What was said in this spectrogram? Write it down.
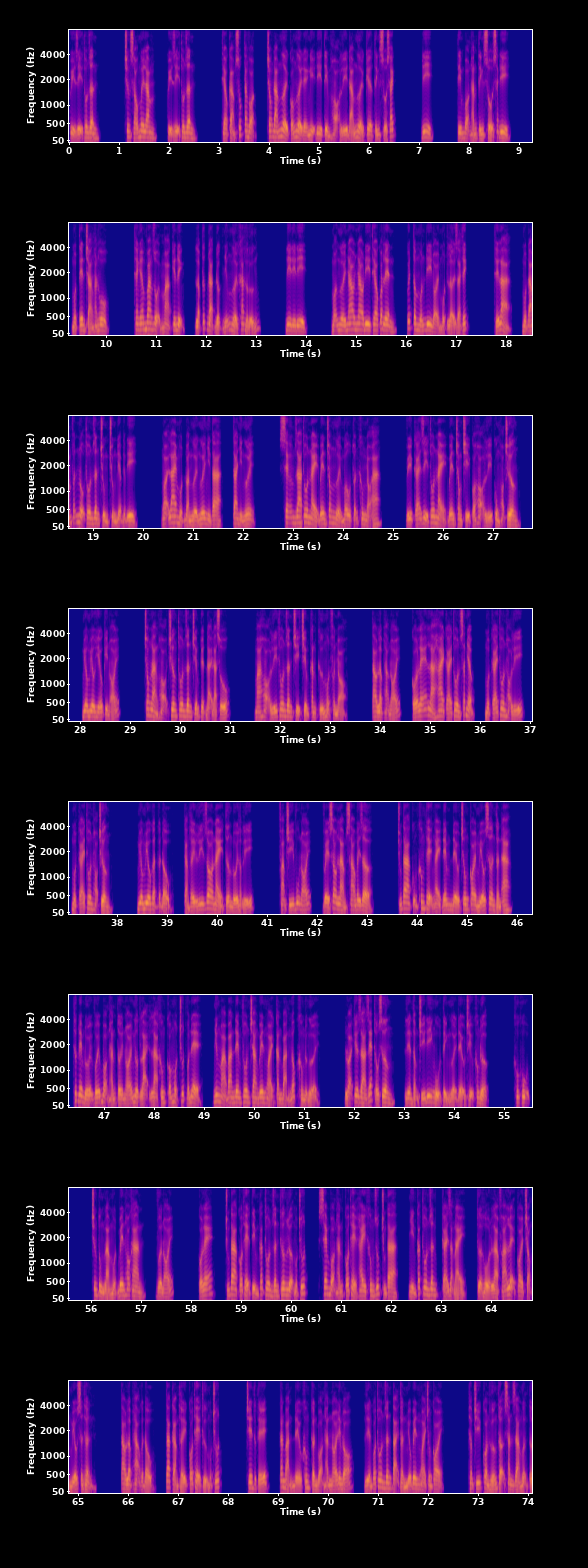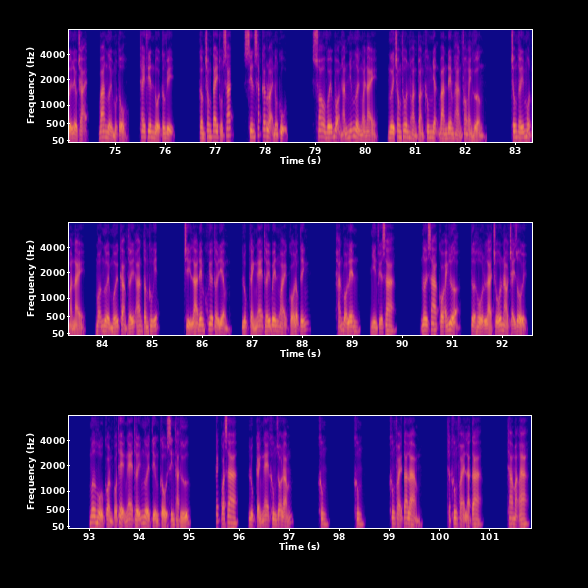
quỷ dị thôn dân. Chương sáu mươi lăm, quỷ dị thôn dân. Theo cảm xúc tăng vọt, trong đám người có người đề nghị đi tìm họ lý đám người kia tính sổ sách. Đi, tìm bọn hắn tính sổ sách đi. Một tên tráng hắn hô. Thanh âm vang dội mà kiên định, lập tức đạt được những người khác hưởng ứng. Đi đi đi. Mọi người nhao nhao đi theo quát lên, quyết tâm muốn đi đòi một lời giải thích. Thế là, một đám phẫn nộ thôn dân trùng trùng điệp điệp đi ngoại lai một đoàn người ngươi nhìn ta ta nhìn ngươi. Xem ra thôn này bên trong người mâu thuẫn không nhỏ a. Vì cái gì thôn này bên trong chỉ có họ lý cùng họ trương? Miêu miêu hiếu kỳ nói. Trong làng họ trương thôn dân chiếm tuyệt đại đa số, mà họ lý thôn dân chỉ chiếm căn cứ một phần nhỏ. Tào lập hạo nói, có lẽ là hai cái thôn sắp nhập, một cái thôn họ lý, một cái thôn họ trương. Miêu miêu gật gật đầu, cảm thấy lý do này tương đối hợp lý. Phạm trí vũ nói, về sau làm sao bây giờ? Chúng ta cũng không thể ngày đêm đều trông coi miếu sơn thần a thức đêm đối với bọn hắn tới nói ngược lại là không có một chút vấn đề, nhưng mà ban đêm thôn trang bên ngoài căn bản ngốc không được người. Loại kia ra rét thấu xương, liền thậm chí đi ngủ tỉnh người đều chịu không được. Khu khu. Trương tùng làm một bên ho khan, vừa nói, có lẽ chúng ta có thể tìm các thôn dân thương lượng một chút, xem bọn hắn có thể hay không giúp chúng ta, nhìn các thôn dân cái dạng này, tựa hồ là phá lệ coi trọng miếu sân thần. Tào lập hạo gật đầu, ta cảm thấy có thể thử một chút. Trên thực tế, căn bản đều không cần bọn hắn nói đêm đó, liền có thôn dân tại thần miếu bên ngoài trông coi. Thậm chí còn hướng thợ săn già mượn tới lều trại, ba người một tổ, thay phiên đổi cương vị cầm trong tay thủ sắt, xiên sắt các loại nông cụ. So với bọn hắn những người ngoài này, người trong thôn hoàn toàn không nhận ban đêm hàn phong ảnh hưởng. Trông thấy một màn này, mọi người mới cảm thấy an tâm không ít. Chỉ là đêm khuya thời điểm, lục cảnh nghe thấy bên ngoài có động tĩnh. Hắn bỏ lên, nhìn phía xa. Nơi xa có ánh lửa, tựa hồ là chỗ nào cháy rồi. Mơ hồ còn có thể nghe thấy người tiếng cầu xin tha thứ. Cách quá xa, lục cảnh nghe không rõ lắm. Không không không phải ta làm. Thật không phải là ta. Tha mạng a.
